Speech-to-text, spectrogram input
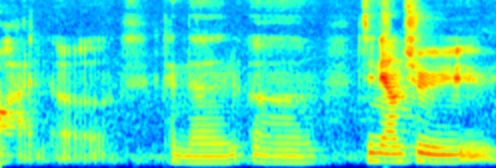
含呃可能呃尽量去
